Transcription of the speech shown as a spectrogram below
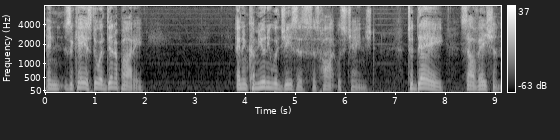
and Zacchaeus threw a dinner party. And in communing with Jesus, his heart was changed. Today, salvation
